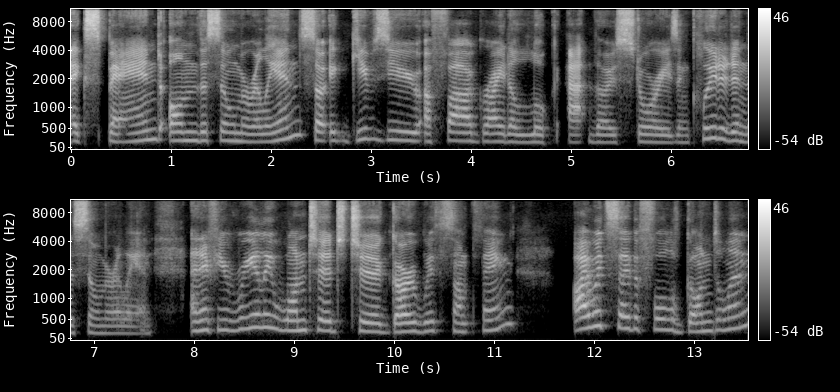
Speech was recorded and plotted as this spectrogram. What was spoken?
expand on the Silmarillion, so it gives you a far greater look at those stories included in the Silmarillion. And if you really wanted to go with something, I would say The Fall of Gondolin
